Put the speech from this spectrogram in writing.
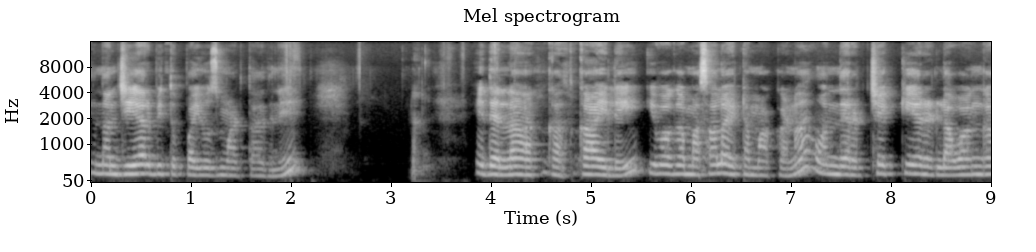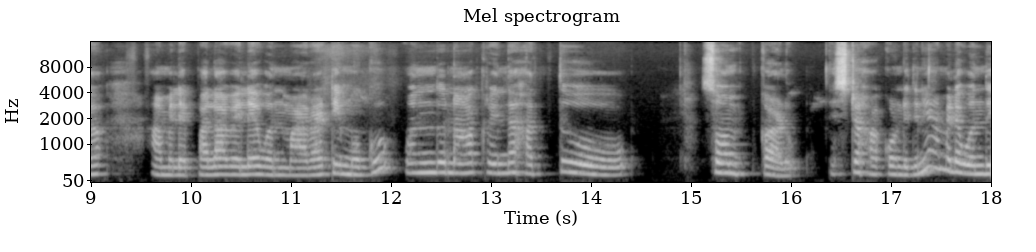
ನಾನು ಜಿ ಆರ್ ಬಿ ತುಪ್ಪ ಯೂಸ್ ಮಾಡ್ತಾ ಇದ್ದೀನಿ. ಇದೆಲ್ಲ ಕಾಯಿಲಿ. ಇವಾಗ ಮಸಾಲ ಐಟಮ್ ಹಾಕೋಣ. ಒಂದೆರಡು ಚಕ್ಕೆ, ಎರಡು ಲವಂಗ, ಆಮೇಲೆ ಪಲಾವ್ ಎಲೆ, ಒಂದು ಮರಾಠಿ ಮೊಗ್ಗು, ಒಂದು ನಾಲ್ಕರಿಂದ ಹತ್ತು ಸೋಂಪು ಕಾಳು. ಇಷ್ಟು ಹಾಕ್ಕೊಂಡಿದ್ದೀನಿ. ಆಮೇಲೆ ಒಂದು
